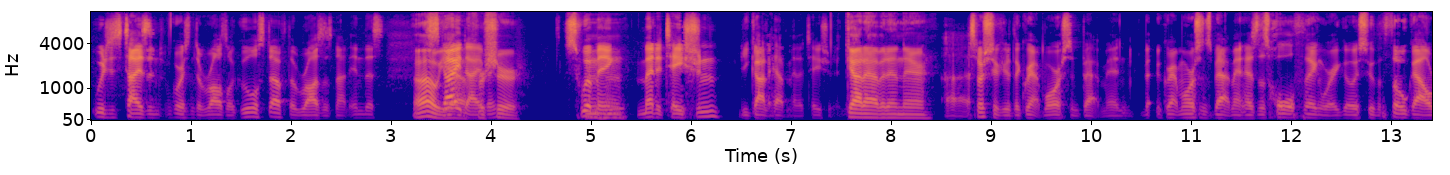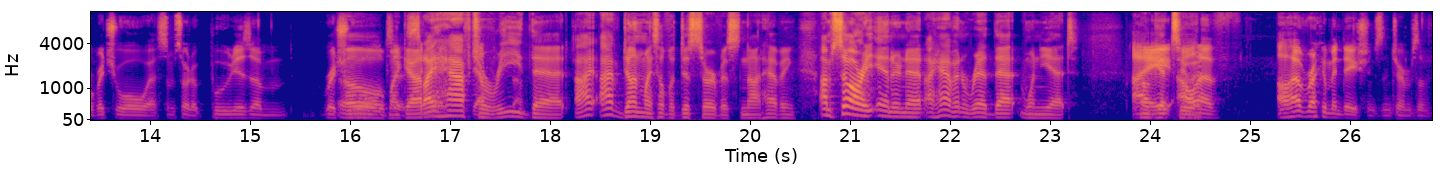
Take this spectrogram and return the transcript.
which is ties in, of course, into Ra's al Ghul stuff. The Ra's is not in this. Oh yeah, for sure. Swimming, meditation. You got to have meditation. In. Gotta have it in there. uh, especially if you're the Grant Morrison Batman. Grant Morrison's Batman has this whole thing where he goes through the Thögal ritual, some sort of Buddhism ritual. Oh my god, I have to read stuff. that. I, I've done myself a disservice not having. I'm sorry, internet. I haven't read that one yet. I'll I, get to I'll it. have I'll have recommendations in terms of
